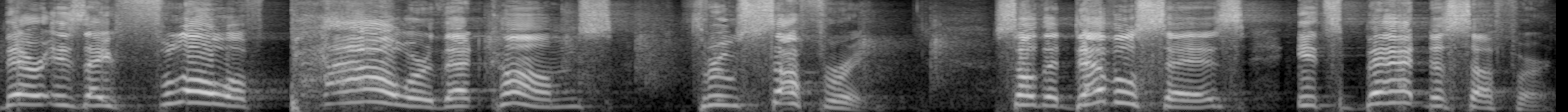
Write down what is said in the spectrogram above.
There is a flow of power that comes through suffering. So the devil says it's bad to suffer.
